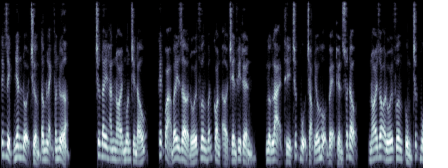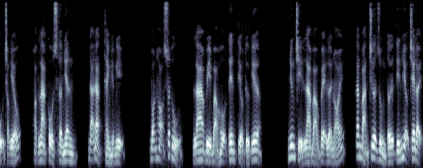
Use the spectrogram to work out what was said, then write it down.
tích dịch nhân đội trưởng tâm lệnh phân nửa. Trước đây hắn nói muốn chiến đấu, kết quả bây giờ đối phương vẫn còn ở trên phi thuyền, ngược lại thì chức vụ trọng yếu hộ vệ thuyền xuất động, nói rõ đối phương cùng chức vụ trọng yếu, hoặc là cổ sở nhân, đã đặt thành hiệp nghị bọn họ xuất thủ là vì bảo hộ tên tiểu tử kia. Nhưng chỉ là bảo vệ lời nói, căn bản chưa dùng tới tín hiệu che đậy,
